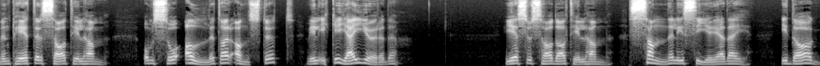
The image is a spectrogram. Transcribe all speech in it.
Men Peter sa til ham, Om så alle tar anstøt, vil ikke jeg gjøre det. Jesus sa da til ham, Sannelig sier jeg deg, i dag,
